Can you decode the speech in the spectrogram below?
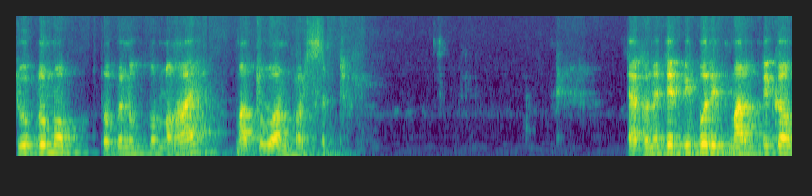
টু ব্রোমো প্রোপেন উৎপন্ন হয় মাত্র ওয়ান পার্সেন্ট এখন এই যে বিপরীত মার্কনিকভ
